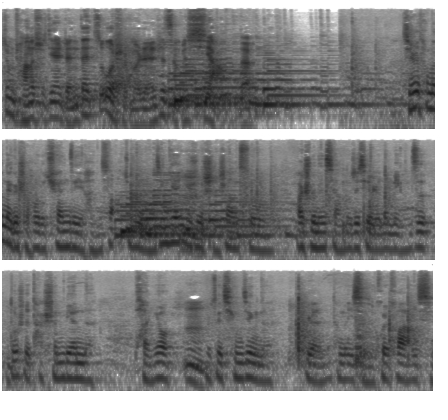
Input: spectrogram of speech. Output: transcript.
这么长的时间，人在做什么？人是怎么想的？其实他们那个时候的圈子也很小，就是我们今天艺术史上所耳熟能详的这些人的名字，都是他身边的朋友，嗯，最亲近的人，他们一起绘画，一起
